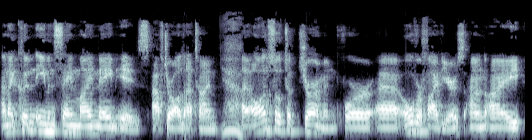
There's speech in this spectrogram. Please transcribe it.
and I couldn't even say my name is after all that time. Yeah. I also took German for uh, over five years, and I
